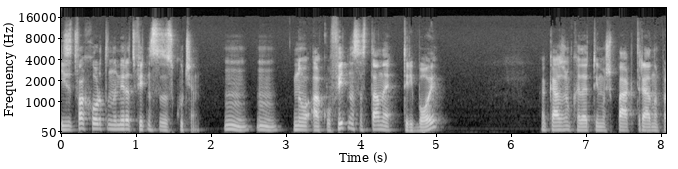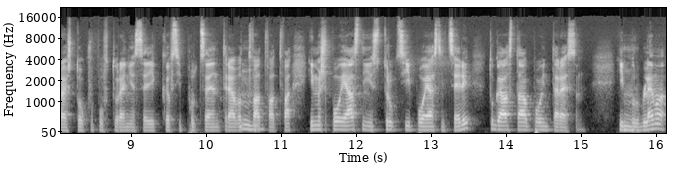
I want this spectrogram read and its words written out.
и затова хората намират фитнеса за скучен. Mm. Mm. Но ако фитнеса стане трибой, да кажем, където имаш пак, трябва да направиш толкова повторения, седи какъв си процент, трябва mm-hmm. това, това, това. Имаш по-ясни инструкции, по-ясни цели, тогава става по-интересен. И mm-hmm. проблема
